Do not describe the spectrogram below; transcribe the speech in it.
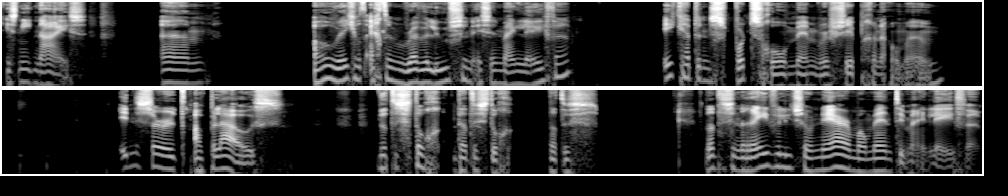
Is niet nice. Um, Oh, weet je wat echt een revolution is in mijn leven? Ik heb een sportschool membership genomen. Insert applaus. Dat is toch, dat is toch, dat is, dat is een revolutionair moment in mijn leven.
